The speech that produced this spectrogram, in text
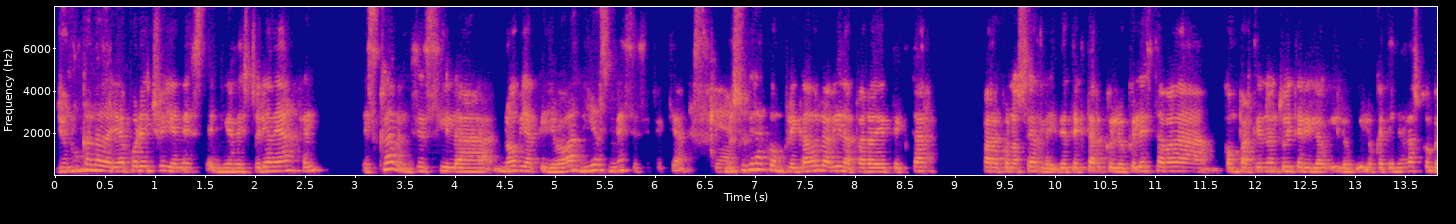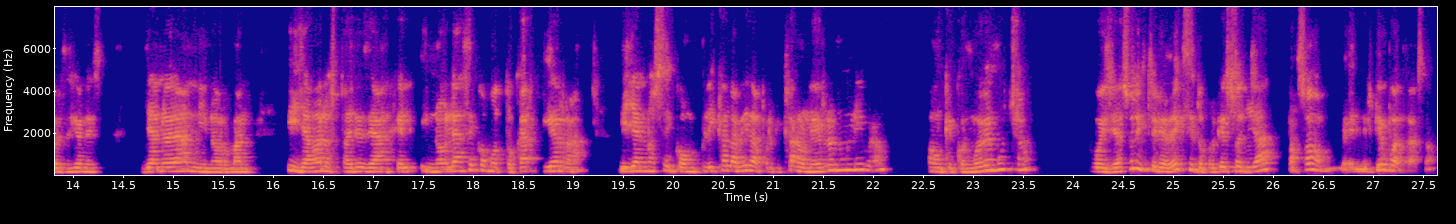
yo nunca la daría por hecho y en, este, y en la historia de Ángel, es clave. Entonces, si la novia que llevaban 10 meses, efectivamente, ¿Qué? no se hubiera complicado la vida para detectar, para conocerle y detectar que lo que él estaba compartiendo en Twitter y lo, y lo, y lo que tenían las conversaciones ya no era ni normal, y llama a los padres de Ángel y no le hace como tocar tierra y ella no se complica la vida, porque claro, leerlo en un libro, aunque conmueve mucho, pues ya es una historia de éxito, porque eso ya pasó en el tiempo atrás, ¿no?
